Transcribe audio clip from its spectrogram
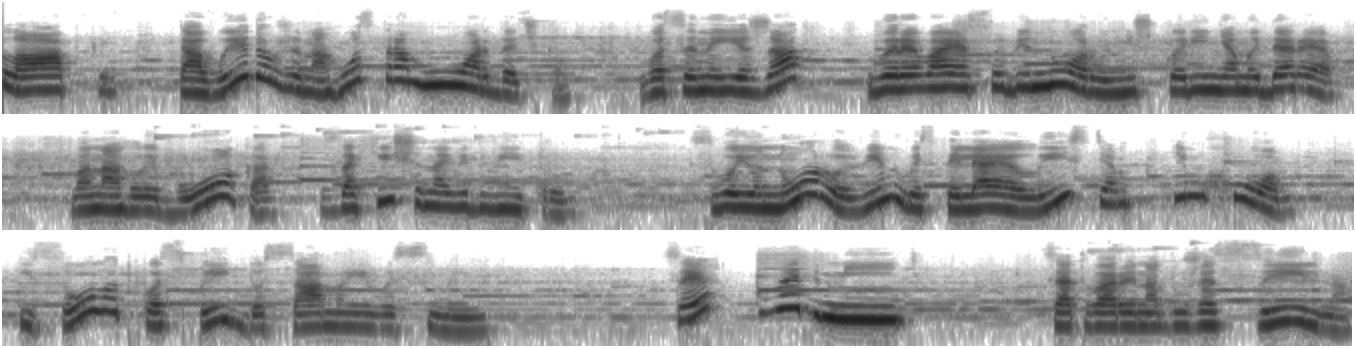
лапки та видовжена гостра мордочка. Восени їжак вириває собі нору між коріннями дерев. Вона глибока, захищена від вітру. Свою нору він вистеляє листям і мхом і солодко спить до самої весни. Це ведмідь. Ця тварина дуже сильна,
